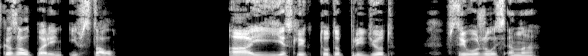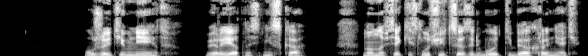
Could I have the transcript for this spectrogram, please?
сказал парень и встал. «А если кто-то придет?» — встревожилась она. Уже темнеет, вероятность низка, но на всякий случай Цезарь будет тебя охранять.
